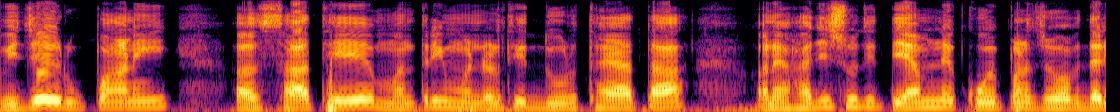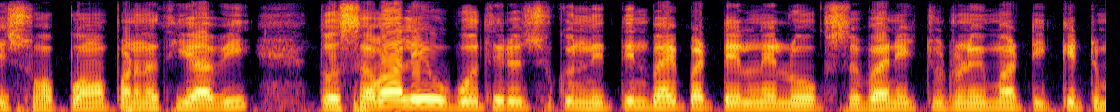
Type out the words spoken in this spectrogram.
વિજય રૂપાણી સાથે મંત્રીમંડળથી દૂર થયા હતા અને હજી સુધી તેમને કોઈ પણ જવાબદારી સોંપવામાં પણ નથી આવી. તો સવાલ એ ઊભો થઈ રહ્યો છે કે નીતિનભાઈ પટેલને લોકસભાની ચૂંટણીમાં ટિકિટ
